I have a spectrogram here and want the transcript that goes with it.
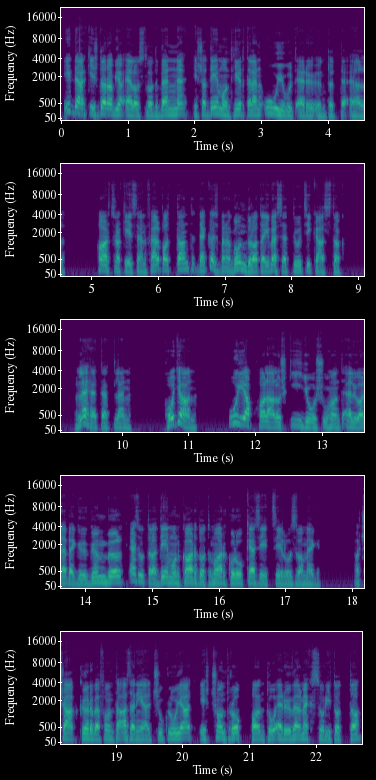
Iddár kis darabja eloszlott benne, és a démont hirtelen újult erő öntötte el. Harcra készen felpattant, de közben a gondolatai veszettül cikáztak. Lehetetlen. Hogyan? Újabb halálos kígyó suhant elő a lebegő gömbből, ezúttal a démon kardot markoló kezét célozva meg. A csáp körbefonta Azaniel csuklóját, és csont roppantó erővel megszorította,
